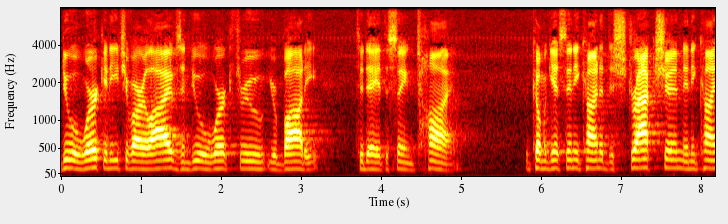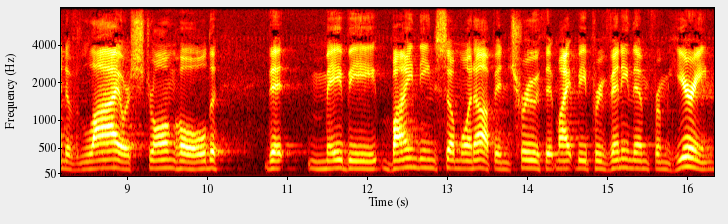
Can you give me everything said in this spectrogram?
do a work in each of our lives and do a work through your body today at the same time. We come against any kind of distraction, any kind of lie or stronghold that may be binding someone up in truth. It might be preventing them from hearing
